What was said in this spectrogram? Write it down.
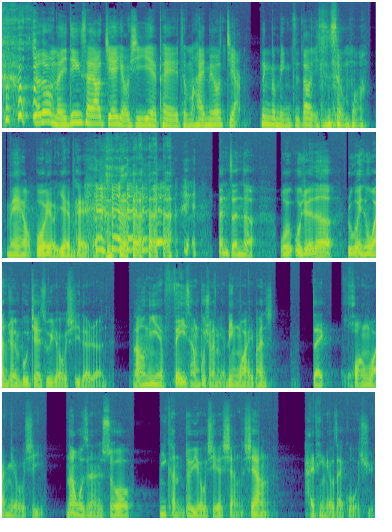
觉得我们一定是要接游戏业配，怎么还没有讲？那个名字到底是什么？没有，不会有叶配的。但真的，我我觉得，如果你是完全不接触游戏的人，然后你也非常不喜欢你的另外一半在狂玩游戏，那我只能说，你可能对游戏的想象还停留在过去。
